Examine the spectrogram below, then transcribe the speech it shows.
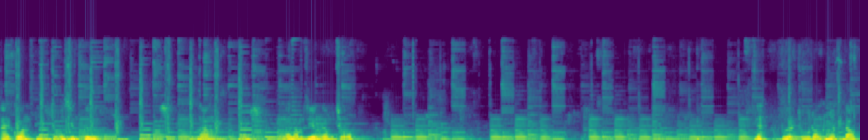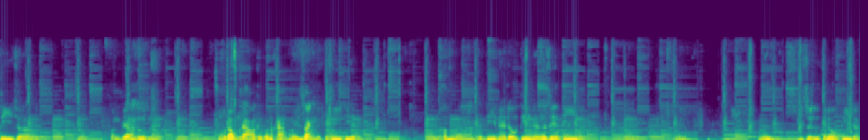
Hai con tìm chỗ riêng tư. Làm đấy nó làm riêng ra một chỗ. Nè, vừa chủ động nhất đảo ti cho con bé hơn này chủ động đáo thì con khác mới giành được cái ti kia. Còn không là cái ti này, đầu ti này nó dễ ti mà. Nó giữ cái đầu ti thôi.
